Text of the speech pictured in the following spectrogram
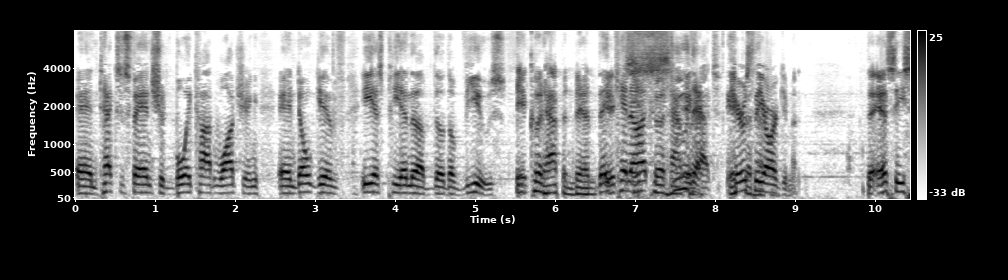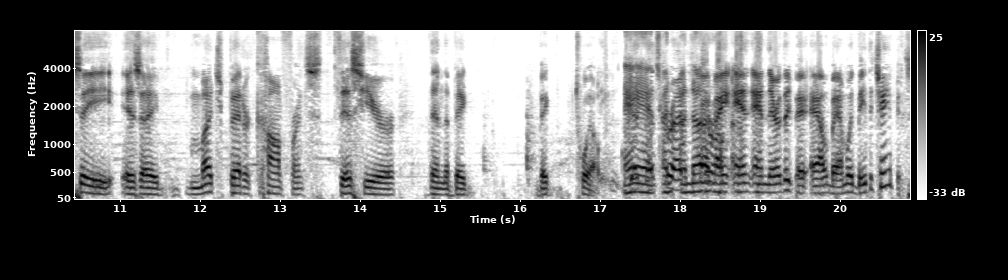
And Texas fans should boycott watching and don't give ESPN the, the, the views. It could happen, Ben. They It- cannot it do happen. that. It Here's the happen. argument. the SEC is a much better conference this year than the Big Big 12. And that's correct. another, I and and they're the uh, Alabama would be the champions.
